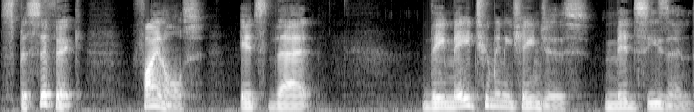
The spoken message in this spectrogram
specific finals, it's that they made too many changes mid-season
